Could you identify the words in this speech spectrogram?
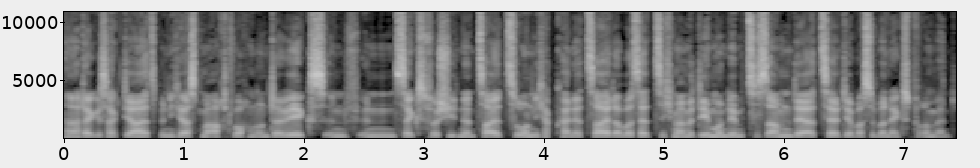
da hat er gesagt, ja, jetzt bin ich erstmal acht Wochen unterwegs in, in sechs verschiedenen Zeitzonen, ich habe keine Zeit, aber setze dich mal mit dem und dem zusammen, der erzählt dir was über ein Experiment.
